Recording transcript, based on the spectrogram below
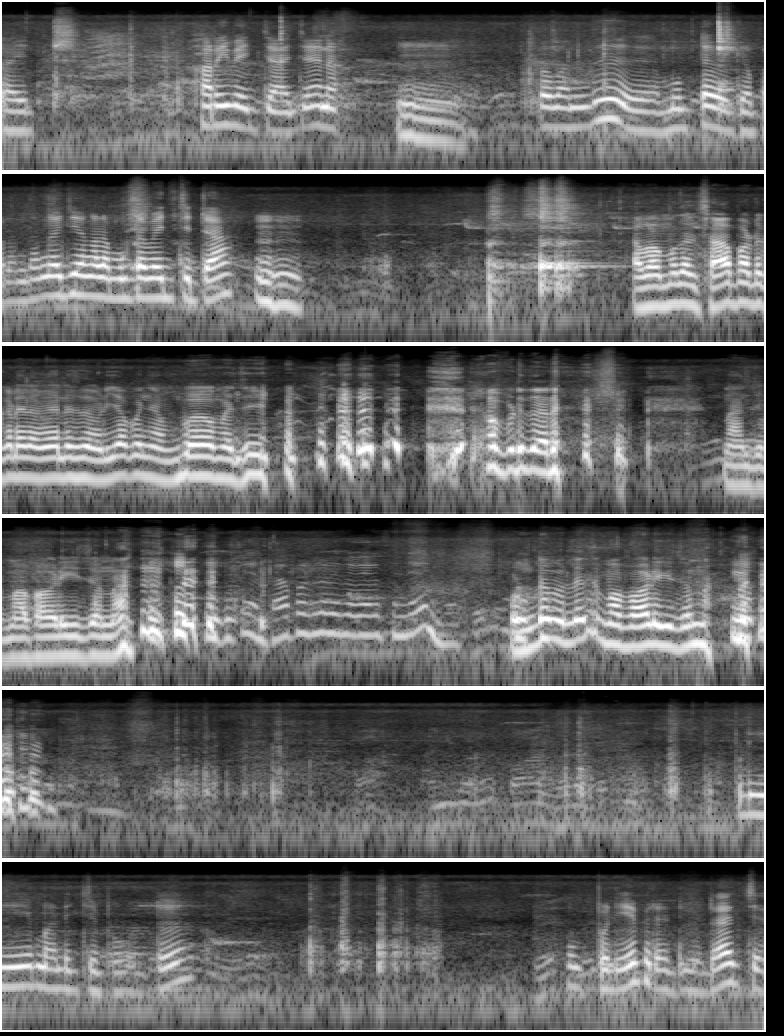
ரைட் கறி வச்சாச்சு என்ன? ம். இப்போ வந்து முட்டை வைக்க போகிறோம் தங்கச்சி எங்களை முட்டை வச்சுட்டா. ம்ஹும். அவ முதல் சாப்பாட்டு கடையில் வேலை செய்ய கொஞ்சம் வேகமாக செய்யும் அப்படித்தானே? நான் சும்மா பகடிக்கு சொன்னான். ஒன்றும் இல்லை சும்மா பகடிக்கு சொன்னான். அப்படியே மடித்து போட்டு இப்படியே பிரட்டி விட்டாச்சு.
